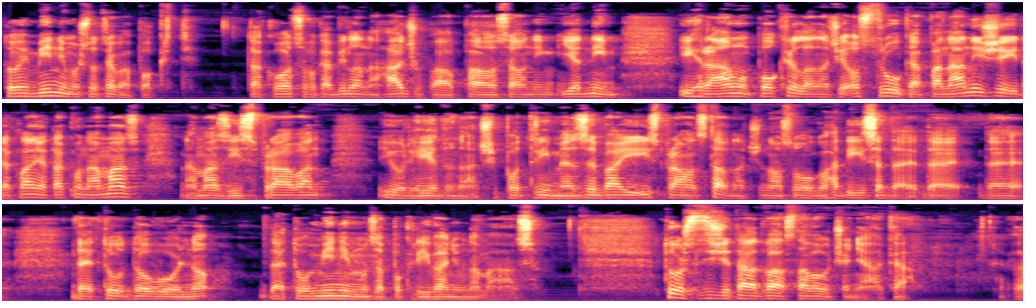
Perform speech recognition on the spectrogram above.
To je minimum što treba pokriti. Tako osoba kad bila na hađu, pa, pa sa onim jednim ihramom pokrila, znači od struka pa naniže i da klanja tako namaz, namaz ispravan i u redu, znači po tri mezeba i ispravan stav, znači na osnovu ovog hadisa da je, da, je, da, je, da je to dovoljno, da je to minimum za pokrivanje u namazu. To što se tiče ta dva stava učenjaka. Uh,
